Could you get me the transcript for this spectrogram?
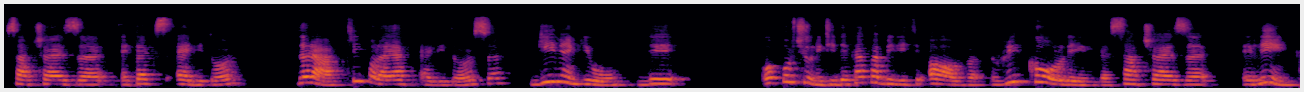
such as uh, a text editor, there are IIIF editors giving you the opportunity, the capability of recalling such as a, link,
